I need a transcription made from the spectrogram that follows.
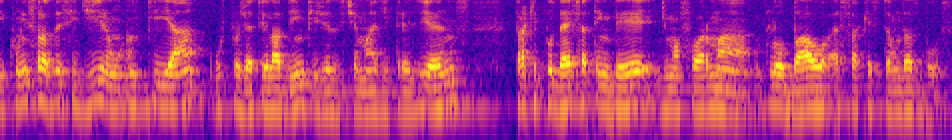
E com isso elas decidiram ampliar o projeto Eladim, que já existia há mais de 13 anos, para que pudesse atender de uma forma global essa questão das bolsas.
